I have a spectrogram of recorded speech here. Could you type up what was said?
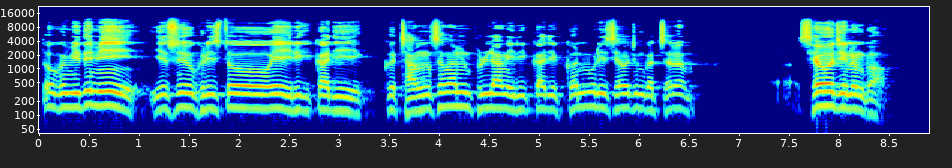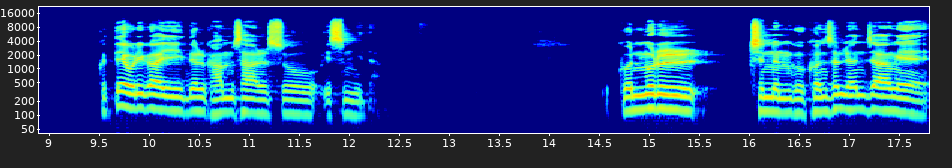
또 그 믿음이 예수 그리스도에 이르기까지 그 장성한 분량에 이르기까지 건물이 세워진 것처럼 어, 세워지는 것 그때 우리가 이늘 감사할 수 있습니다. 건물을 짓는 그 건설 현장에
